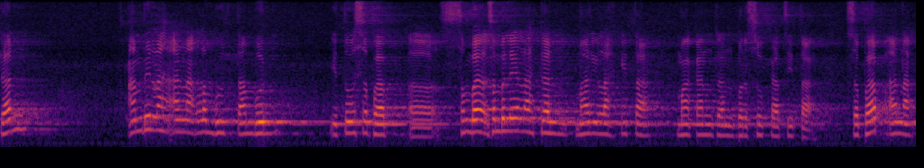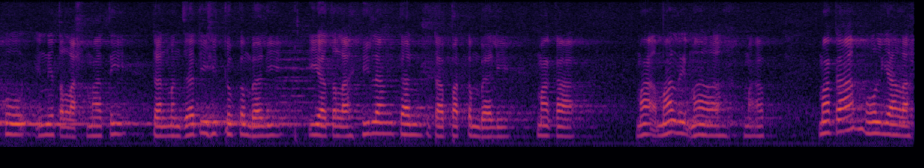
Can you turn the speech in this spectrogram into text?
Dan ambillah anak lembu tambun itu sebab e, sembelihlah dan marilah kita makan dan bersuka cita. Sebab anakku ini telah mati dan menjadi hidup kembali ia telah hilang dan dapat kembali maka ma, ma, ma, maaf maka mulialah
